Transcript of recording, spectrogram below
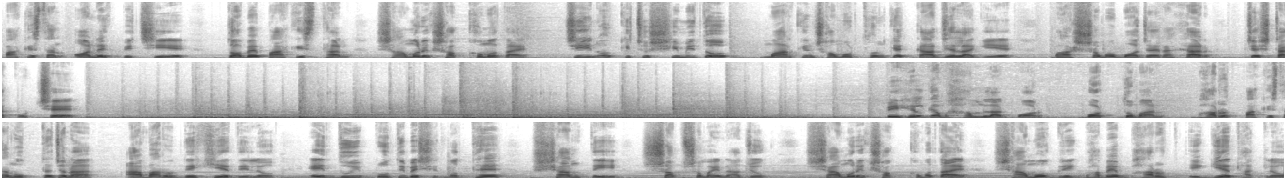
পাকিস্তান অনেক পিছিয়ে। তবে পাকিস্তান সামরিক সক্ষমতায়, চীন ও কিছু সীমিত মার্কিন সমর্থনকে কাজে লাগিয়ে ভারসাম্য বজায় রাখার চেষ্টা করছে। পেহেলগাম হামলার পর বর্তমান ভারত পাকিস্তান উত্তেজনা আবারও দেখিয়ে দিল। এই দুই প্রতিবেশীর মধ্যে শান্তি সবসময় নাজুক। সামরিক সক্ষমতায় সামগ্রিকভাবে ভারত এগিয়ে থাকলেও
